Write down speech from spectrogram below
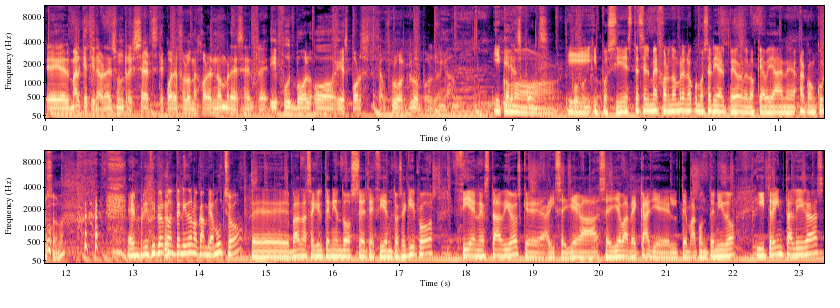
eh, el marketing, la verdad, es un research de cuáles fueron los mejores nombres entre eFootball o eSports Football Club. Pues venga, Y como y, pues si este es el mejor nombre, ¿no? ¿Cómo sería el peor de los que habían eh, a concurso, ¿no? en principio el contenido no cambia mucho. eh, van a seguir teniendo 700 equipos, 100 estadios, que ahí se llega, se lleva de calle el tema contenido, y 30 ligas,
